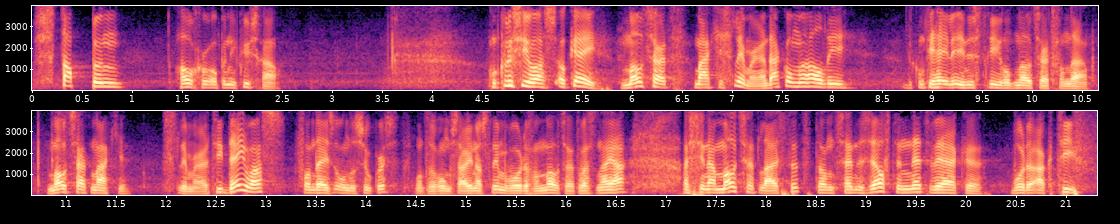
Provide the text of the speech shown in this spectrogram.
stappen hoger op een IQ-schaal. Conclusie was, oké, Mozart maakt je slimmer. En daar komen al die, komt die hele industrie rond Mozart vandaan. Mozart maakt je slimmer. Het idee was van deze onderzoekers, want waarom zou je nou slimmer worden van Mozart, was nou ja, als je naar Mozart luistert, dan zijn dezelfde netwerken worden actief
